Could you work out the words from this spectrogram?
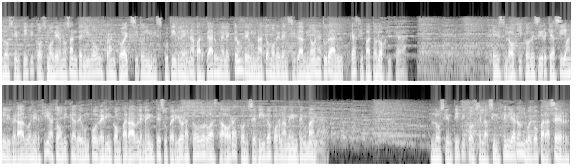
los científicos modernos han tenido un franco éxito indiscutible en apartar un electrón de un átomo de densidad no natural, casi patológica. Es lógico decir que así han liberado energía atómica de un poder incomparablemente superior a todo lo hasta ahora concebido por la mente humana. Los científicos se las ingeniaron luego para hacer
